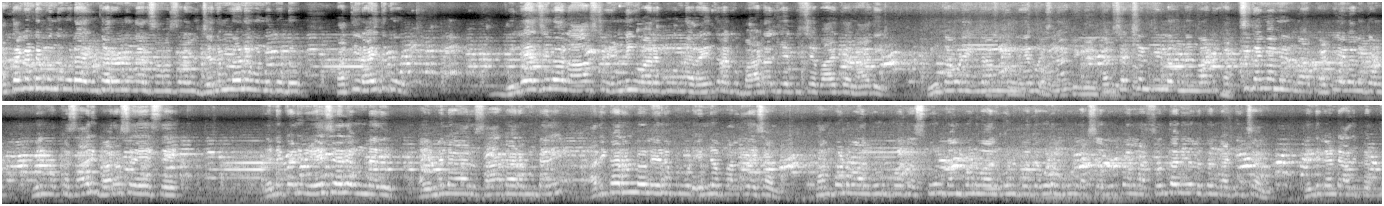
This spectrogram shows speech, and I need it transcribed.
అంతకంటే ముందు కూడా ఇంకా రెండున్నర సంవత్సరాలు జనంలోనే ఉండుకుంటూ ప్రతి రైతుకు విలేజ్లో లాస్ట్ ఎండింగ్ వరకు ఉన్న రైతులకు బాటలు చేపించే బాధ్యత నాది. ఇంకా కూడా ఇంద్రం మేము ఏమొచ్చినా కన్స్ట్రక్షన్ ఫీల్డ్లో ఉన్నాం కాబట్టి ఖచ్చితంగా మేము కట్టేయగలుగుతాం. మేము ఒక్కసారి భరోసా చేస్తే వెనకడికి వేసేదే ఉండదు. ఆ ఎమ్మెల్యే గారు సహకారం ఉంటుంది. అధికారంలో లేనప్పుడు కూడా ఎన్నో పనులు చేశాం. కంపౌండ్ వాళ్ళు కూలిపోతే స్కూల్ కంపౌండ్ వాళ్ళు కూలిపోతే కూడా మూడు లక్షల రూపాయలు నా సొంత నీళ్ళతో కట్టించాను ఎందుకంటే అది పెద్ద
